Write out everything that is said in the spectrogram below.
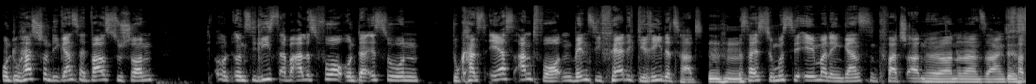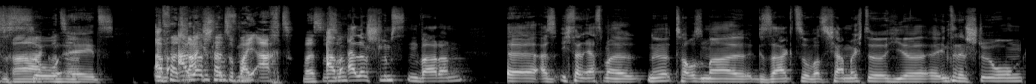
Und du hast schon die ganze Zeit, warst du schon, und, und sie liest aber alles vor und da ist so ein, du kannst erst antworten, wenn sie fertig geredet hat. Mhm. Das heißt, du musst dir immer den ganzen Quatsch anhören und dann sagen, Das Vertrag so und so. AIDS. Und Am Vertrag ist halt so bei acht, weißt du? Am So? allerschlimmsten war dann, äh, also ich dann erstmal ne, tausendmal gesagt, so was ich haben möchte, hier äh, Internetstörung.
